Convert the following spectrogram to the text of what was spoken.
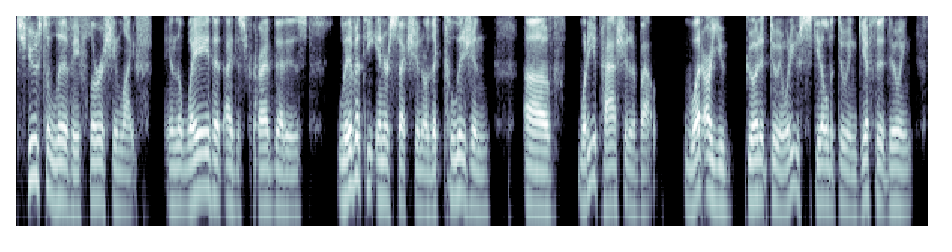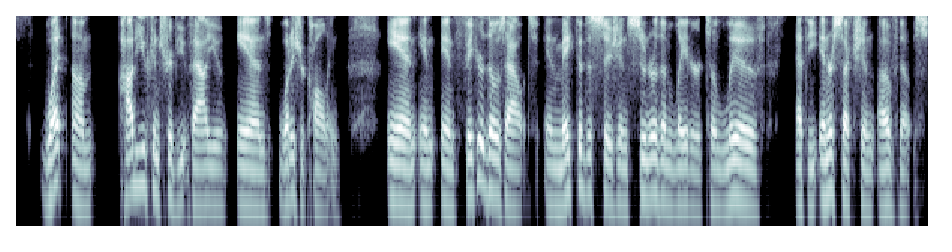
choose to live a flourishing life. And the way that I describe that is live at the intersection or the collision of what are you passionate about? What are you good at doing? What are you skilled at doing, gifted at doing? What um how do you contribute value and what is your calling? And and and figure those out and make the decision sooner than later to live at the intersection of those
